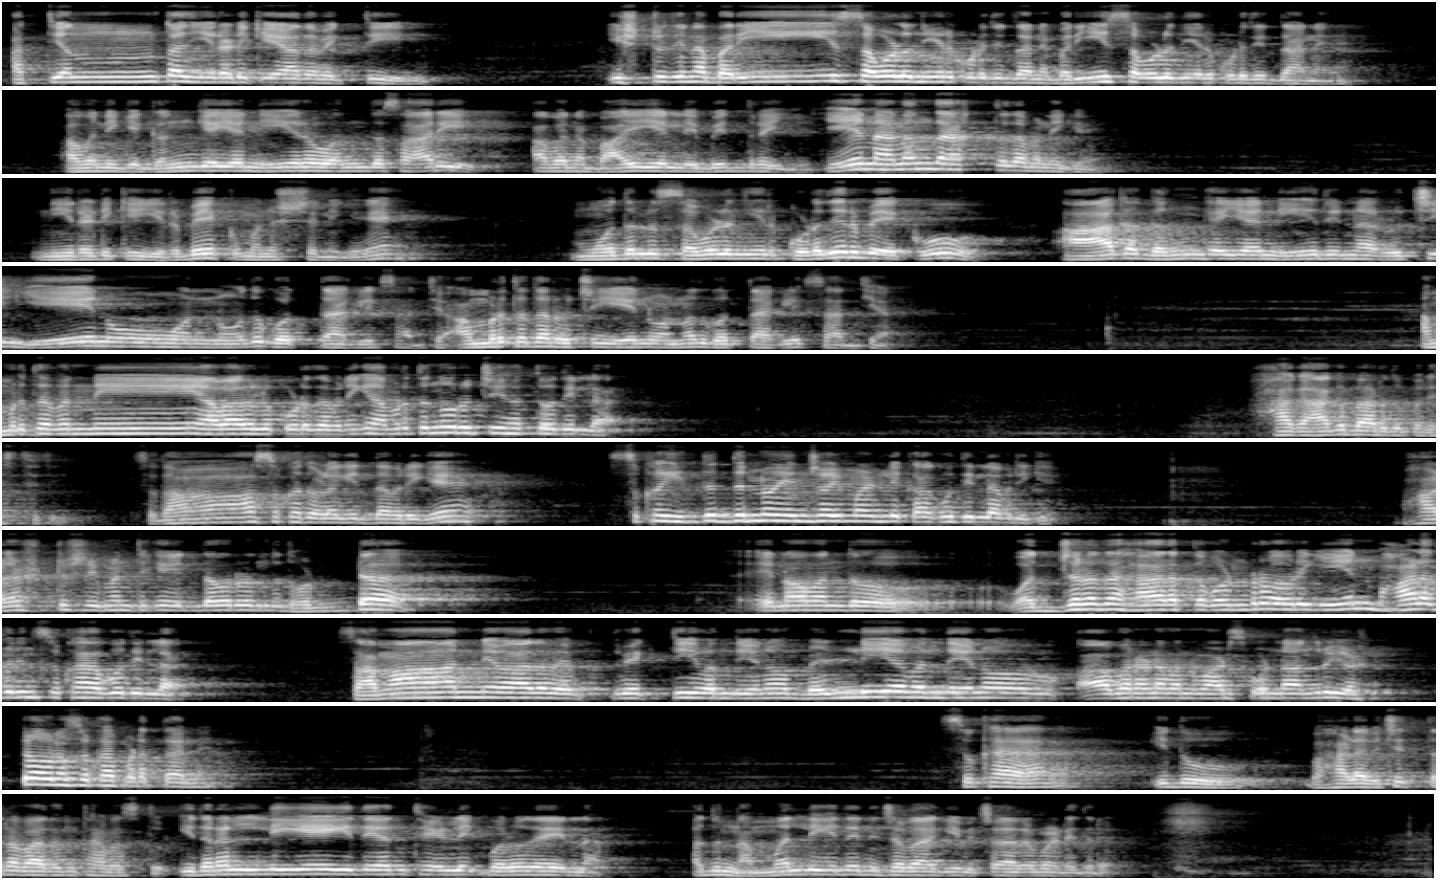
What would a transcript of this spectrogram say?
ಅತ್ಯಂತ ನೀರಡಿಕೆಯಾದ ವ್ಯಕ್ತಿ ಇಷ್ಟು ದಿನ ಬರೀ ಸವಳು ನೀರು ಕುಡಿದಿದ್ದಾನೆ, ಬರೀ ಸವಳು ನೀರು ಕುಡಿದಿದ್ದಾನೆ. ಅವನಿಗೆ ಗಂಗೆಯ ನೀರು ಒಂದು ಸಾರಿ ಅವನ ಬಾಯಿಯಲ್ಲಿ ಬಿದ್ದರೆ ಏನು ಆನಂದ ಆಗ್ತದೆ ಅವನಿಗೆ? ನೀರಡಿಕೆ ಇರಬೇಕು ಮನುಷ್ಯನಿಗೆ. ಮೊದಲು ಸವಳು ನೀರು ಕೊಡದಿರಬೇಕು. ಆಗ ಗಂಗೆಯ ನೀರಿನ ರುಚಿ ಏನು ಅನ್ನೋದು ಗೊತ್ತಾಗ್ಲಿಕ್ಕೆ ಸಾಧ್ಯ. ಅಮೃತದ ರುಚಿ ಏನು ಅನ್ನೋದು ಗೊತ್ತಾಗ್ಲಿಕ್ಕೆ ಸಾಧ್ಯ. ಅಮೃತವನ್ನೇ ಯಾವಾಗಲೂ ಕೊಡದವನಿಗೆ ಅಮೃತನೂ ರುಚಿ ಹತ್ತೋದಿಲ್ಲ. ಹಾಗಾಗಬಾರದು ಪರಿಸ್ಥಿತಿ. ಸದಾ ಸುಖದೊಳಗಿದ್ದವರಿಗೆ, ಸುಖ ಇದ್ದದ್ದನ್ನು ಎಂಜಾಯ್ ಮಾಡ್ಲಿಕ್ಕೆ ಆಗೋದಿಲ್ಲ ಅವರಿಗೆ. ಬಹಳಷ್ಟು ಶ್ರೀಮಂತಿಕೆ ಇದ್ದವರು ಒಂದು ದೊಡ್ಡ, ಏನೋ ಒಂದು ವಜ್ರದ ಹಾರ ತಗೊಂಡ್ರು ಅವ್ರಿಗೆ ಏನು ಬಹಳ ಅದರಿಂದ ಸುಖ ಆಗೋದಿಲ್ಲ ಸಾಮಾನ್ಯವಾದ ವ್ಯಕ್ತಿ ಒಂದು ಏನೋ ಬೆಳ್ಳಿಯ ಒಂದೇನೋ ಆಭರಣವನ್ನು ಮಾಡಿಸ್ಕೊಂಡ ಅಂದ್ರೂ ಎಷ್ಟು ಅವನು ಸುಖ ಪಡ್ತಾನೆ. ಸುಖ ಇದು ಬಹಳ ವಿಚಿತ್ರವಾದಂತಹ ವಸ್ತು. ಇದರಲ್ಲಿಯೇ ಇದೆ ಅಂತ ಹೇಳಲಿಕ್ಕೆ ಬರೋದೇ ಇಲ್ಲ. ಅದು ನಮ್ಮಲ್ಲಿ ಇದೆ ನಿಜವಾಗಿ ವಿಚಾರ ಮಾಡಿದರೆ.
